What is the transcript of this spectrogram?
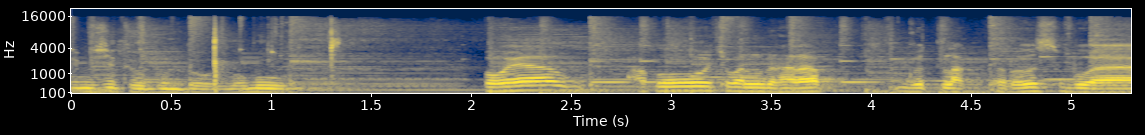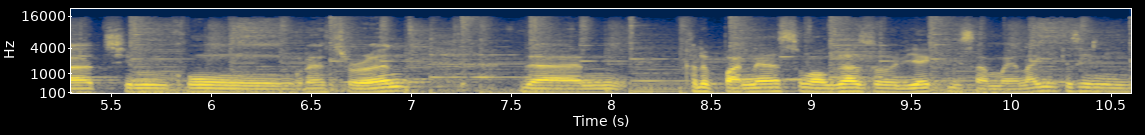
MC 두 분도 너무 Pokoknya aku cuma berharap good luck terus buat Simkung Restaurant dan kedepannya semoga Zodiac bisa main lagi ke sini.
